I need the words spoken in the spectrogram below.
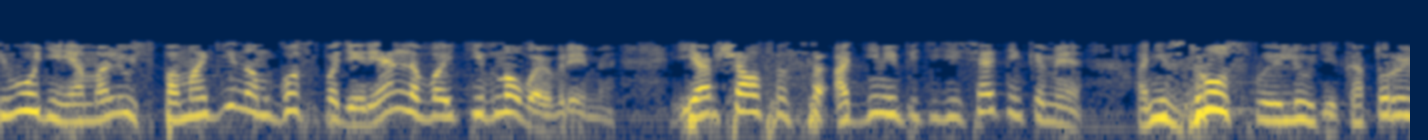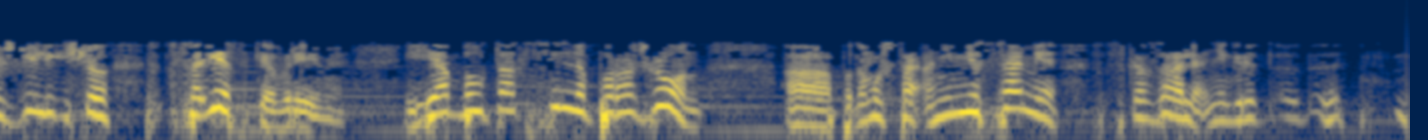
сегодня я молюсь, помоги нам, Господи, реально войти в новое время. Я общался с одними пятидесятниками, они взрослые люди, которые жили еще в советское время. И я был так сильно поражен, а, потому что они мне сами сказали, они говорят, «Э, э,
